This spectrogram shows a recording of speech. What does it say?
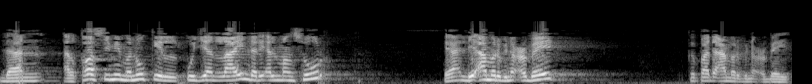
dan Al-Qasimi menukil pujian lain dari Al-Mansur ya li Amr bin Ubaid kepada Amr bin Ubaid.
